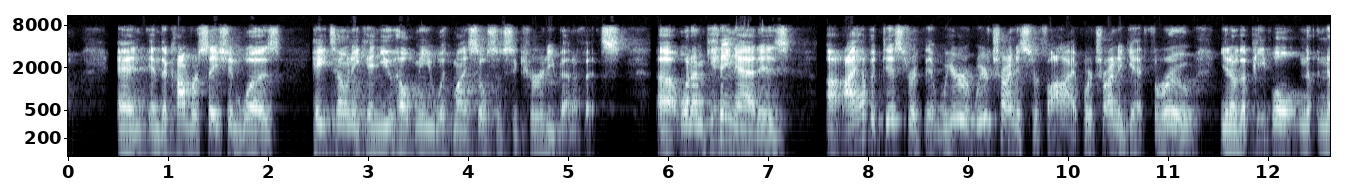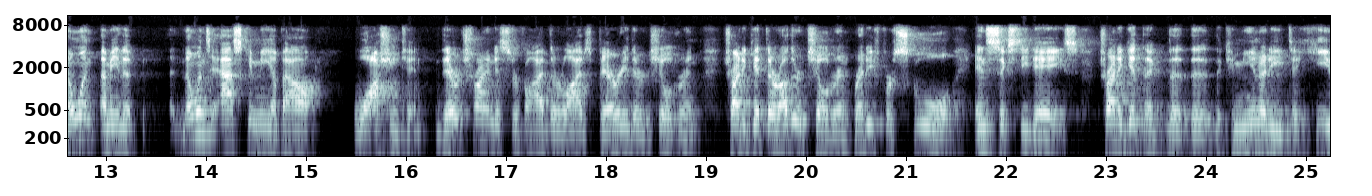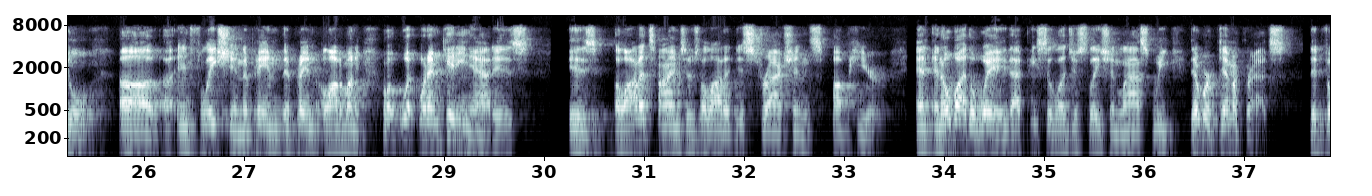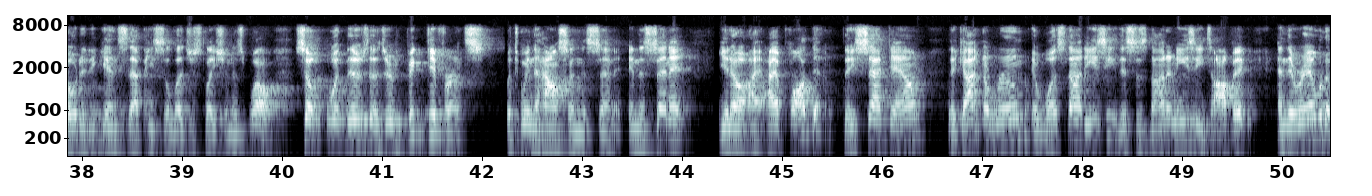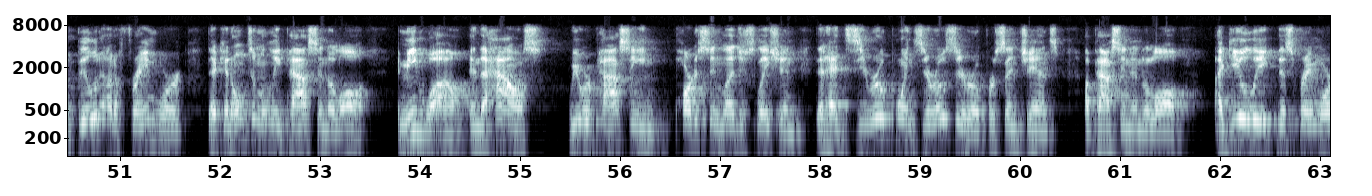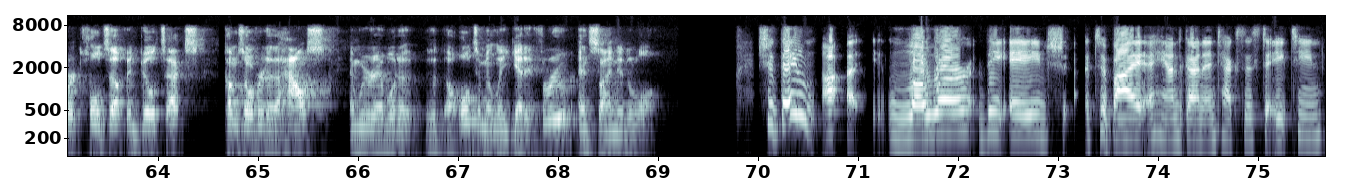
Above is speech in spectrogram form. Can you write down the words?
and and the conversation was, "Hey Tony, can you help me with my Social Security benefits?" Uh, what I'm getting at is. Uh, I have a district that we're we're trying to survive. We're trying to get through. You know, the people. No, no one. I mean, the, no one's asking me about Washington. They're trying to survive their lives, bury their children, try to get their other children ready for school in 60 days, trying to get the the the, the community to heal uh, inflation. They're paying they're paying a lot of money. What, what what I'm getting at is is a lot of times there's a lot of distractions up here. And and oh by the way, that piece of legislation last week, there were Democrats that voted against that piece of legislation as well. So what, there's there's a big difference between the House and the Senate. In the Senate, you know, I, I applaud them. They sat down, they got in a room. It was not easy. This is not an easy topic. And they were able to build out a framework that can ultimately pass into law. Meanwhile, in the House, we were passing partisan legislation that had 0.00% chance of passing into law. Ideally, this framework holds up in bill text, comes over to the House, and we were able to ultimately get it through and sign into law. Should they uh, uh, lower the age to buy a handgun in Texas to 18?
